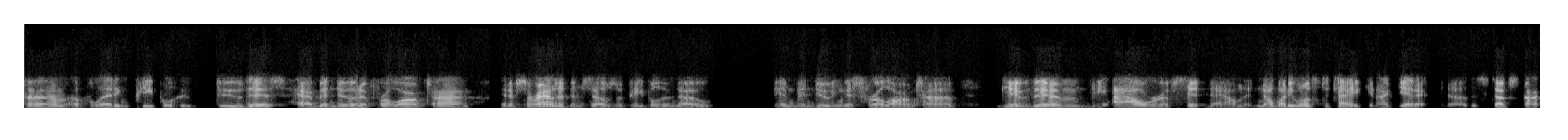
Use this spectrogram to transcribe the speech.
time of letting people who do this, have been doing it for a long time, and have surrounded themselves with people who know and been doing this for a long time. Give them the hour of sit down that nobody wants to take, and I get it. You know, this stuff's not.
